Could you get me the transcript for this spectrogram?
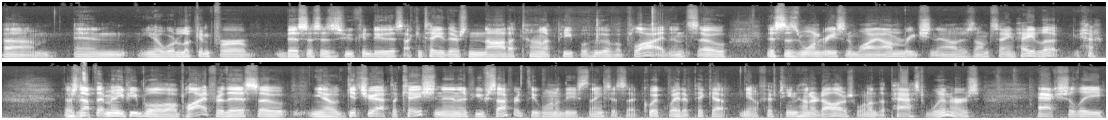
Um, and, you know, we're looking for businesses who can do this. I can tell you there's not a ton of people who have applied. And so this is one reason why I'm reaching out is I'm saying, hey, look, there's not that many people applied for this. So, you know, get your application in. If you've suffered through one of these things, it's a quick way to pick up, you know, $1,500. One of the past winners actually,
